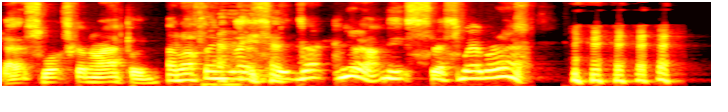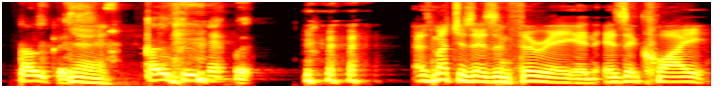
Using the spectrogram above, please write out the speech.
that's what's going to happen." And I think that's exactly, you know, it's that's where we're at. Dopey, yeah, dopey nitwit. as much as it's infuriating, is it quite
